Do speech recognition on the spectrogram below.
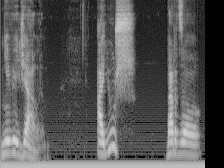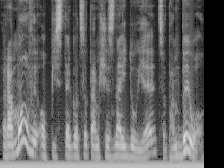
nie wiedziałem. A już bardzo ramowy opis tego, co tam się znajduje, co tam było,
